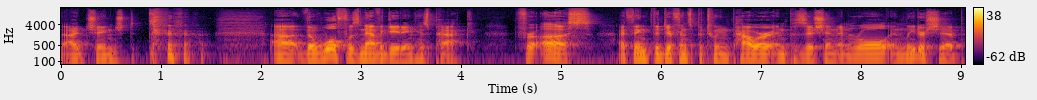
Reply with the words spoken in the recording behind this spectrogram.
I changed uh, the wolf was navigating his pack. For us, I think the difference between power and position and role and leadership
